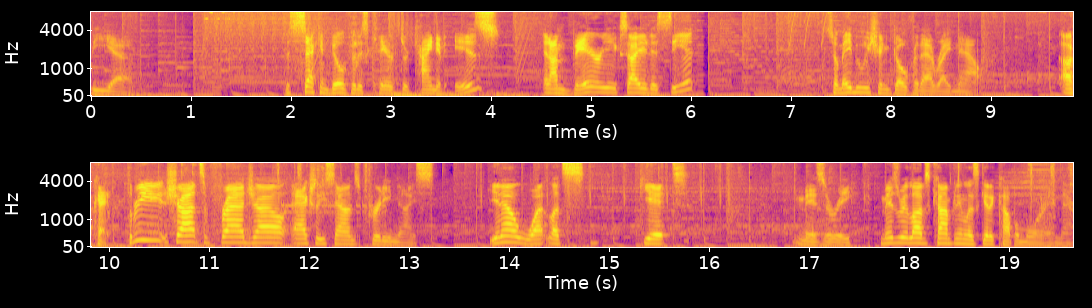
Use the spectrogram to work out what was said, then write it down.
the uh the second build for this character kind of is, and I'm very excited to see it. So maybe we shouldn't go for that right now. Okay, three shots of Fragile actually sounds pretty nice. You know what? Let's get Misery. Misery loves company. Let's get a couple more in there.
